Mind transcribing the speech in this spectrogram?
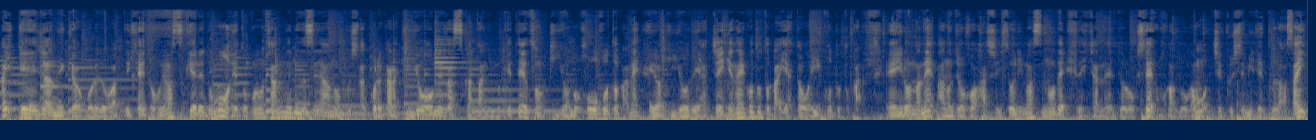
はい、えー、じゃあね、今日はこれで終わっていきたいと思いますけれども、えっ、と、このチャンネルですね、あの、これから起業を目指す方に向けて、その起業の方法とかね、要は起業でやっちゃいけないこととか、やった方がいいこととか、えー、いろんなね、あの、情報を発信しておりますので、ぜひチャンネル登録して、他の動画もチェックしてみてください。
